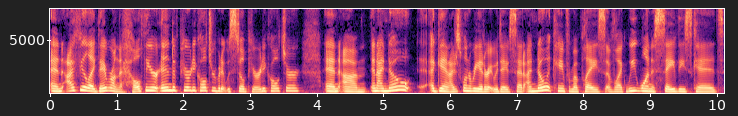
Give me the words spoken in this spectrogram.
And I feel like they were on the healthier end of purity culture, but it was still purity culture. And um, and I know again, I just want to reiterate what Dave said. I know it came from a place of like we want to save these kids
